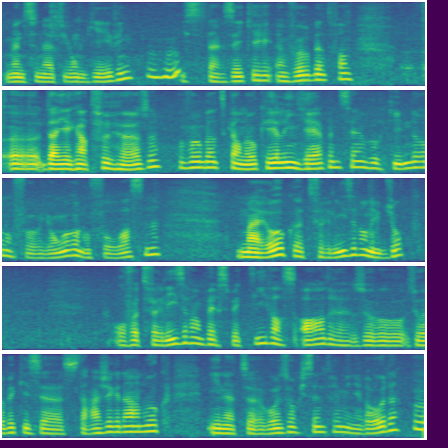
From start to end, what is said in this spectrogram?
mensen uit je omgeving Mhm. is daar zeker een voorbeeld van. Eh, dat je gaat verhuizen bijvoorbeeld kan ook heel ingrijpend zijn voor kinderen of voor jongeren of volwassenen. Maar ook het verliezen van je job. Of het verliezen van perspectief als ouderen. Zo, zo heb ik eens eh, stage gedaan ook in het eh, woonzorgcentrum in Rode. Mhm.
